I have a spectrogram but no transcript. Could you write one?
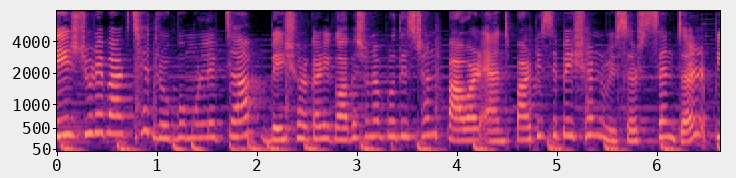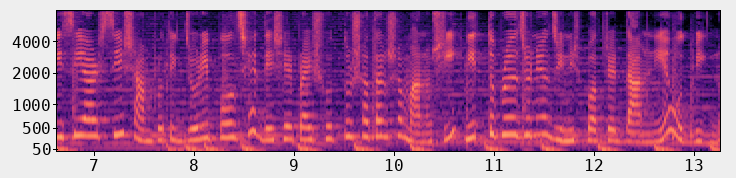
দেশ জুড়ে বাড়ছে দ্রব্যমূল্যের চাপ। বেসরকারি গবেষণা প্রতিষ্ঠান power and participation research centre PCRC সাম্প্রতিক জরিপ বলছে, দেশের প্রায় সত্তর শতাংশ মানুষই নিত্য প্রয়োজনীয় জিনিসপত্রের দাম নিয়ে উদ্বিগ্ন।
